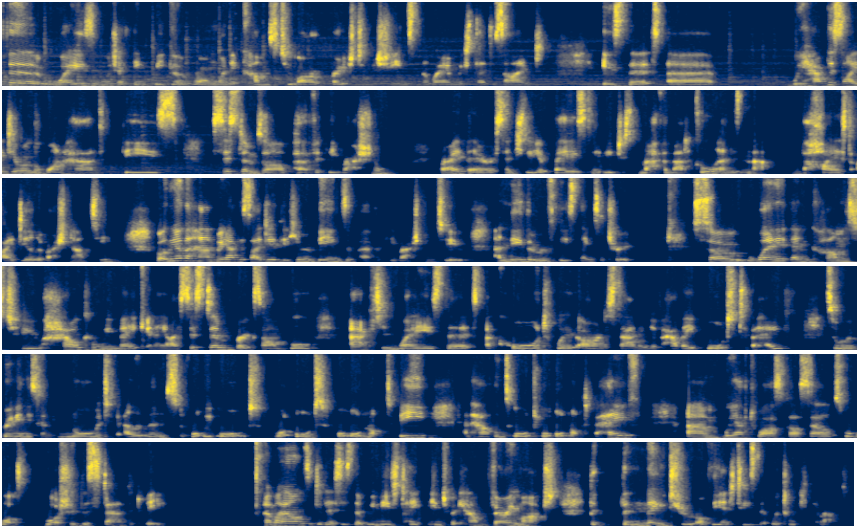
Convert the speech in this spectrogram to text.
Of the ways in which I think we go wrong when it comes to our approach to machines and the way in which they're designed is that uh, we have this idea on the one hand, these systems are perfectly rational, right? They're essentially at base, maybe just mathematical, and isn't that the highest ideal of rationality? But on the other hand, we have this idea that human beings are perfectly rational too, and neither of these things are true. So when it then comes to how can we make an AI system, for example, act in ways that accord with our understanding of how they ought to behave. So when we're bringing these kind of normative elements of what we ought, what ought or ought not to be, and how things ought or ought not to behave, um, we have to ask ourselves, well, what, what should the standard be? And my answer to this is that we need to take into account very much the, the nature of the entities that we're talking about.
